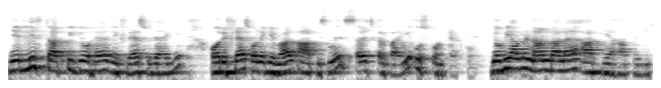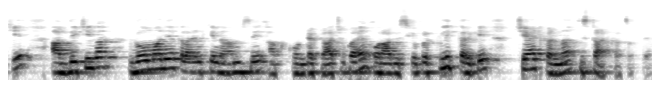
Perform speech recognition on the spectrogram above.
ये लिस्ट आपकी जो है रिफ्रेश हो जाएगी और रिफ्रेश होने के बाद आप इसमें सर्च कर पाएँगे उस कॉन्टैक्ट को। जो भी आपने नाम डाला है, आप यहाँ पे देखिए। आप देखिएगा रोमानिया क्लाइंट के नाम से आपका कॉन्टैक्ट आ चुका है और आप इसके ऊपर क्लिक करके चैट करना स्टार्ट कर सकते हैं।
